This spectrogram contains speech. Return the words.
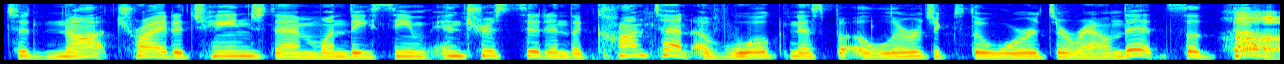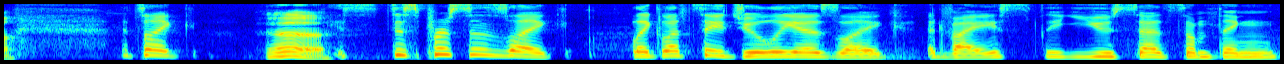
to not try to change them when they seem interested in the content of wokeness but allergic to the words around it? So that, Huh. it's like Huh. this person's like like let's say Julia's like advice that you said something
